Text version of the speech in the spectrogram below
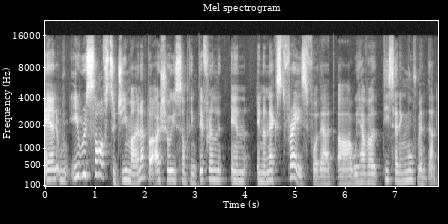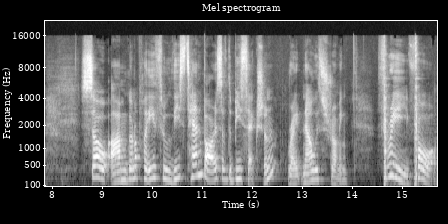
and it resolves to G minor, but I'll show you something different in, in the next phrase for that. Uh, we have a descending movement then. So I'm gonna play through these 10 bars of the B section right now with strumming. Three, four.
